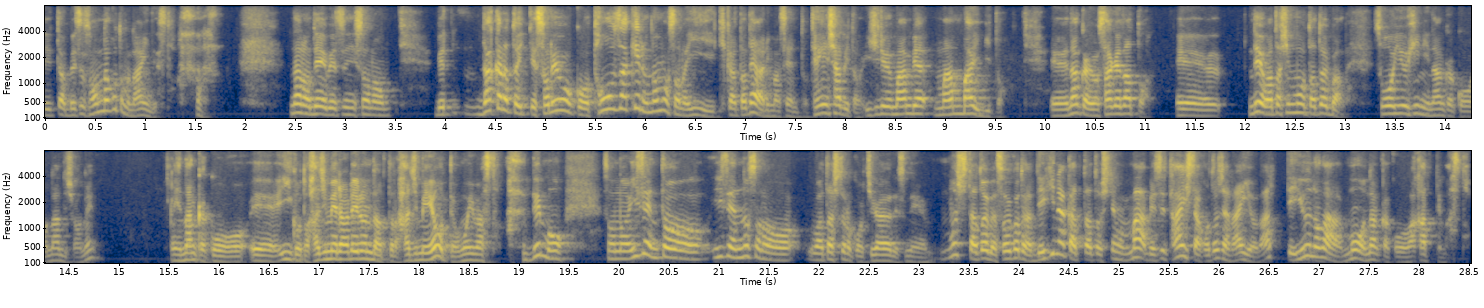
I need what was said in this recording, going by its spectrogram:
言ったら別にそんなこともないんですと。なので別にその、だからといってそれをこう遠ざけるのもそのいい生き方ではありませんと。転写人、一流万倍人、えー、なんか良さげだと。えー、で、私も例えばそういう日になんかこう、なんでしょうね。えなんかこう、えー、いいこと始められるんだったら始めようって思いますと。でも、その以前と、以前のその私とのこう違いはですね、もし例えばそういうことができなかったとしても、まあ別に大したことじゃないよなっていうのがもうなんかこう分かってますと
